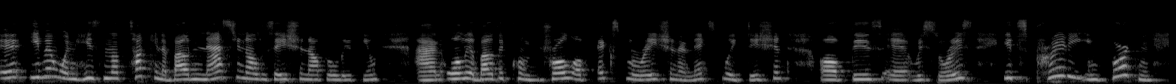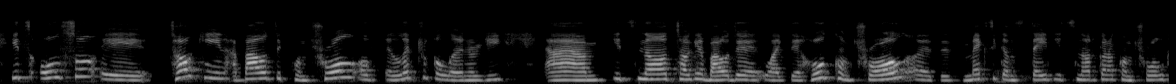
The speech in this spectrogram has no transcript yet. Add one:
eh, even when he's not talking about nationalization of the lithium and only about the control of exploration and exploitation of this uh, resource, it's pretty important. It's also a talking about the control of electrical energy. Um, it's not talking about the like the whole control. Uh, the Mexican state, it's not gonna control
